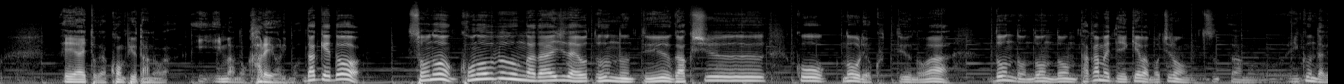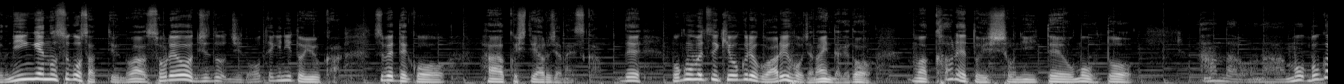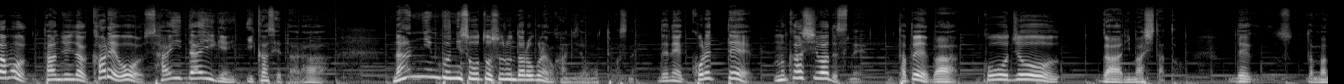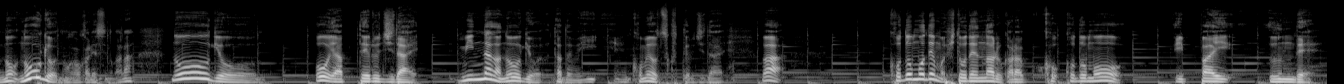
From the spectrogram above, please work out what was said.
AI とかコンピューターの方が今の彼よりも。だけどそのこの部分が大事だようんぬんっていう学習能力っていうのはどんどんどんどん高めていけばもちろんあのいくんだけど人間の凄さっていうのはそれを自動自動的にというか全てこう把握してやるじゃないですか。で僕も別に記憶力悪い方じゃないんだけど、まあ、彼と一緒にいて思うとなんだろうなもう僕はもう単純にだから彼を最大限活かせたら何人分に相当するんだろうぐらいの感じで思ってますね。でねこれって昔はですね例えば工場がありましたと。で、まあ、農業の方が分かりやすいのかな農業をやってる時代みんなが農業例えば米を作ってる時代は子供でも人手になるから子供をいっぱい産んで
